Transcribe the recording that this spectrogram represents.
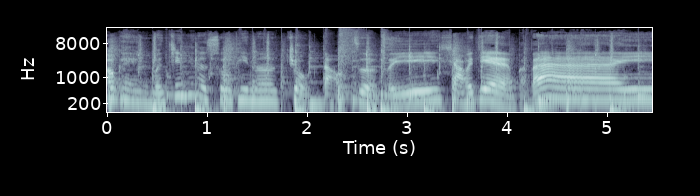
？OK，我们今天的收听呢就到这里，下回见，拜拜。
